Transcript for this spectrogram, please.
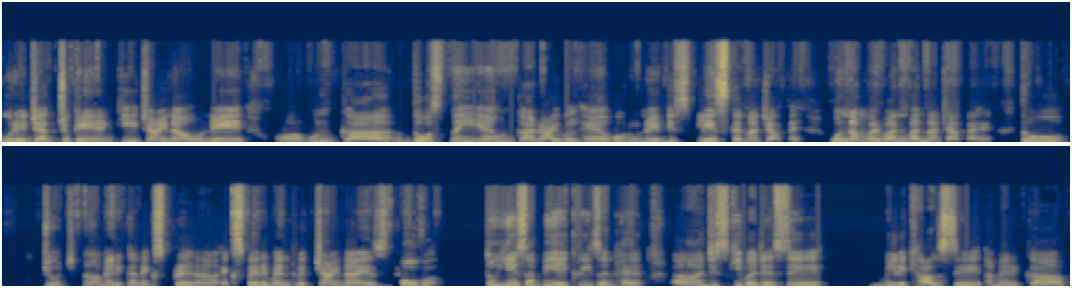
पूरे जग चुके हैं कि चाइना उन्हें उनका दोस्त नहीं है उनका राइवल है और उन्हें डिस्प्लेस करना चाहता है वो नंबर वन बनना चाहता है तो जो American experiment with China is over तो ये सब भी एक रीजन है जिसकी वजह से मेरे ख्याल से अमेरिका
